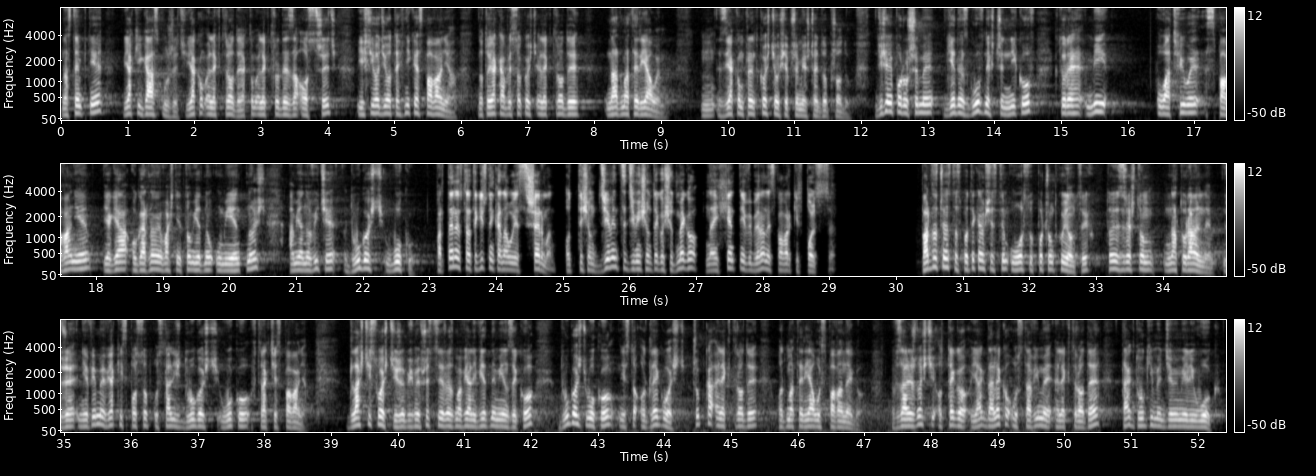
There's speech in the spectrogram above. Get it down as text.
Następnie jaki gaz użyć, jaką elektrodę, jak tą elektrodę zaostrzyć. Jeśli chodzi o technikę spawania, no to jaka wysokość elektrody nad materiałem, mm, z jaką prędkością się przemieszczać do przodu. Dzisiaj poruszymy jeden z głównych czynników, które mi ułatwiły spawanie, jak ja ogarnąłem właśnie tą jedną umiejętność, a mianowicie długość łuku. Partnerem strategicznym kanału jest Sherman. Od 1997 najchętniej wybierane spawarki w Polsce. Bardzo często spotykam się z tym u osób początkujących. To jest zresztą naturalne, że nie wiemy w jaki sposób ustalić długość łuku w trakcie spawania. Dla ścisłości, żebyśmy wszyscy rozmawiali w jednym języku, długość łuku jest to odległość czubka elektrody od materiału spawanego. W zależności od tego, jak daleko ustawimy elektrodę, tak długi będziemy mieli łuk.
